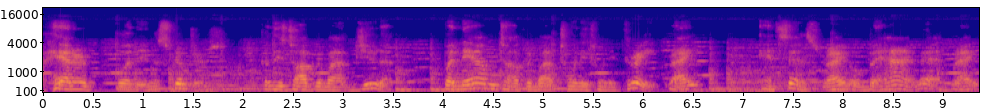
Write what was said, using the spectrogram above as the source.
header, but in the scriptures, because he's talking about Judah. But now we're talking about 2023, right? And since, right? Or behind that, right?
